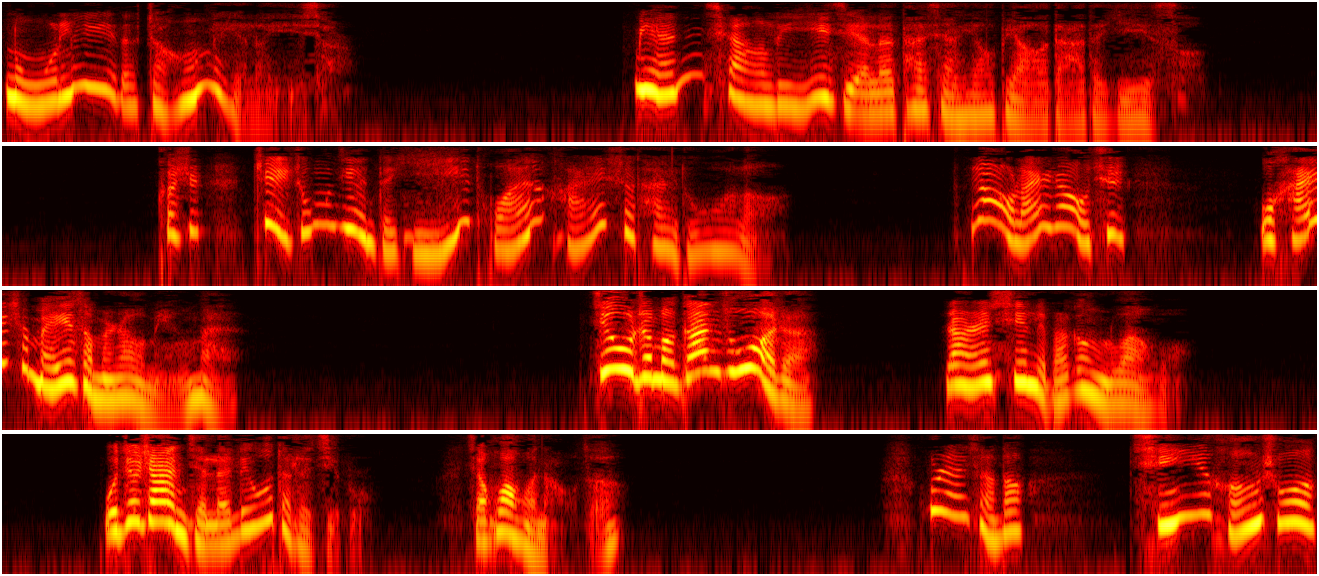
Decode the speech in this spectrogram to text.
努力的整理了一下，勉强理解了他想要表达的意思。可是这中间的疑团还是太多了，绕来绕去，我还是没怎么绕明白。就这么干坐着，让人心里边更乱乎。我就站起来溜达了几步，想换换脑子。忽然想到秦一恒说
